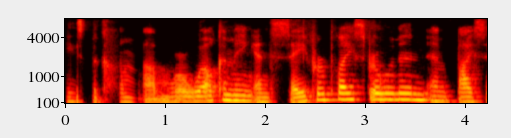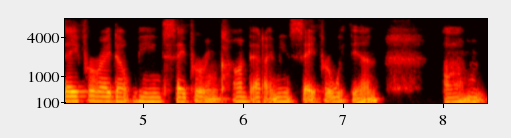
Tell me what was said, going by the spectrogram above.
needs to become a more welcoming and safer place for women. And by safer, I don't mean safer in combat, I mean safer within. Um,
